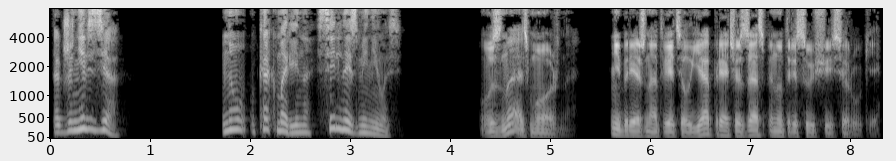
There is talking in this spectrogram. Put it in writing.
Так же нельзя. Ну, как Марина, сильно изменилась? Узнать можно. Небрежно ответил я, пряча за спину трясущиеся руки.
